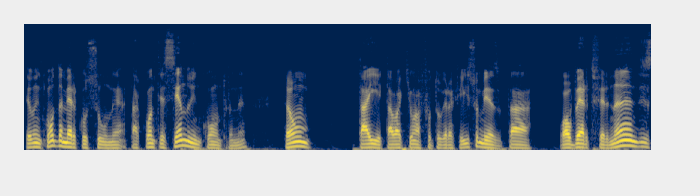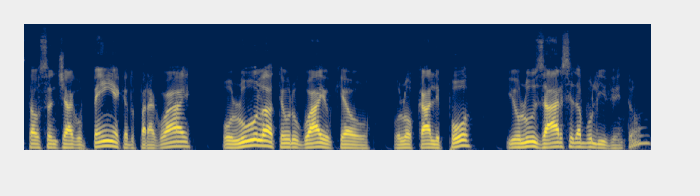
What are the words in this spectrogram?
tem um encontro da Mercosul, né? Tá acontecendo o encontro, né? Então, tá aí, tava aqui uma fotografia, isso mesmo, tá o Alberto Fernandes, tá o Santiago Penha, que é do Paraguai, o Lula, tem o uruguaio, que é o, o Locale Pô, e o Luz Arce da Bolívia. Então.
